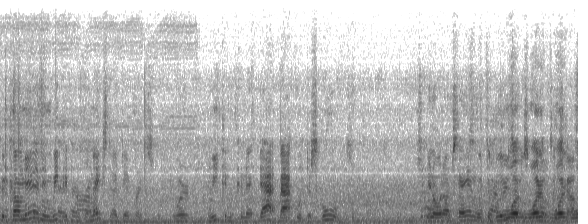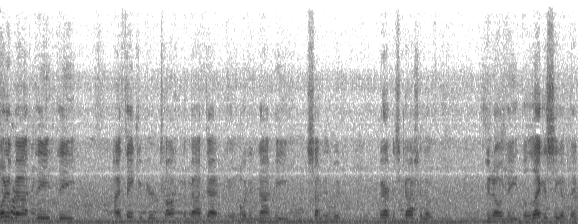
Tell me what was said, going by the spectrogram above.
could come in and we could make a difference, where we can connect that back with the schools. You know what I'm saying, with the blues in What, the what, schools and what, stuff. what about the, the, I think if you're talking about that, it- would it not be something that would merit discussion of, you know, the, the legacy of the,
